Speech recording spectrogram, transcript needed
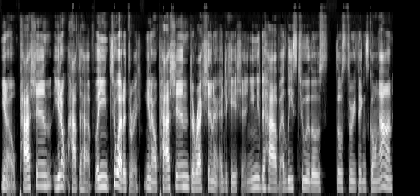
you know, passion. You don't have to have, but you need two out of three. You know, passion, direction, or education. You need to have at least two of those those three things going on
